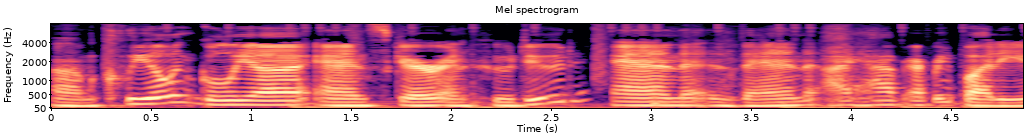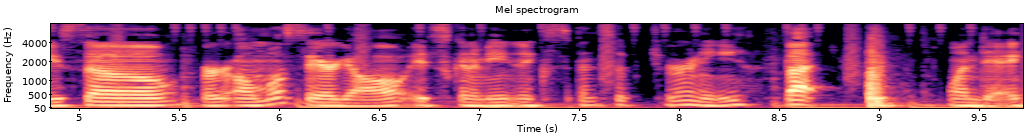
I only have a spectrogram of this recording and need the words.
um, Cleo and Ghoulia, and Scare and Hoodoo. And then I have everybody. So we're almost there, y'all. It's to be an expensive journey, but one day.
